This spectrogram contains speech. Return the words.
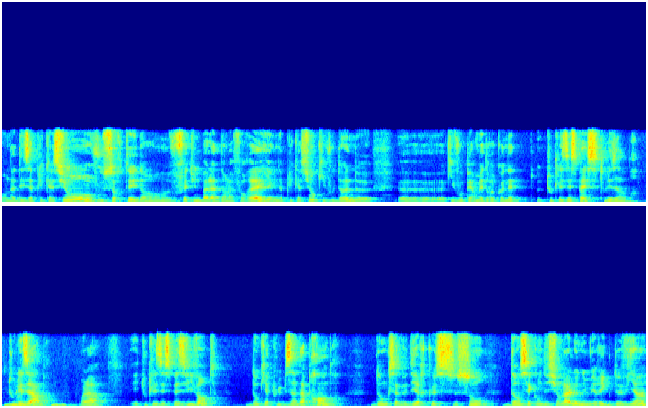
on a des applications, vous sortez dans, vous faites une balade dans la forêt, il y a une application qui vous donne, euh, qui vous permet de reconnaître toutes les espèces. Tous les arbres. Tous les arbres, mmh. voilà. Et toutes les espèces vivantes. Donc il n'y a plus besoin d'apprendre. Donc ça veut dire que ce sont, dans ces conditions-là, le numérique devient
